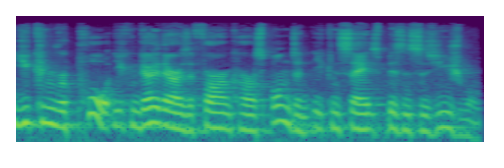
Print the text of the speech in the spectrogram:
You can report, you can go there as a foreign correspondent, you can say it's business as usual.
